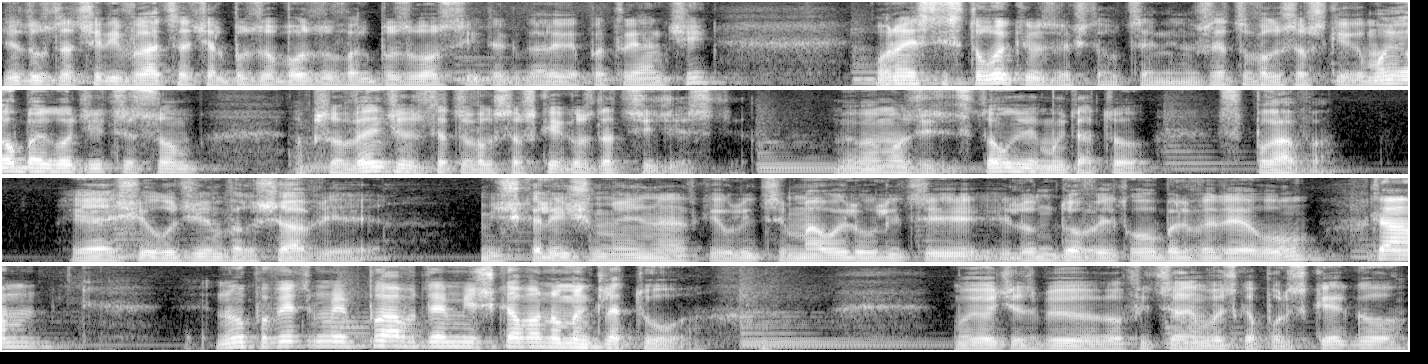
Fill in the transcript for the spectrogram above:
Żydów, zaczęli wracać albo z obozów, albo z Rosji i tak dalej, repatrianci. Ona jest historykiem z wykształcenia Uniwersytetu Warszawskiego. Moi obaj rodzice są absolwenci Uniwersytetu Warszawskiego z lat 30. Moja mama z historii, mój tato z prawa. Ja się urodziłem w Warszawie. Mieszkaliśmy na takiej ulicy, małej ulicy Lądowej, koło Belwederu. Tam, no powiedzmy prawdę, mieszkała nomenklatura. Mój ojciec był oficerem Wojska Polskiego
